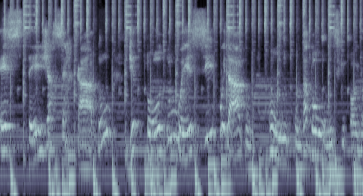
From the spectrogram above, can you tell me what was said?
esteja cercado de todo esse cuidado com um contador, um escritório de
